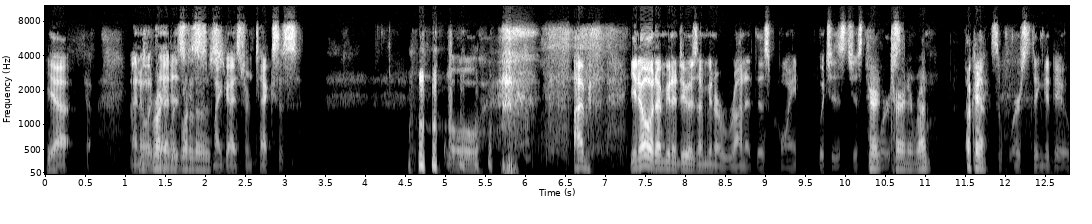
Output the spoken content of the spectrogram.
Yeah. I know He's what that is. that with is one of 'cause my guy's from Texas. Oh, I'm. You know what I'm gonna do is I'm gonna run at this point, which is just the Turn, worst. turn and run. Okay. it's the worst thing to do.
